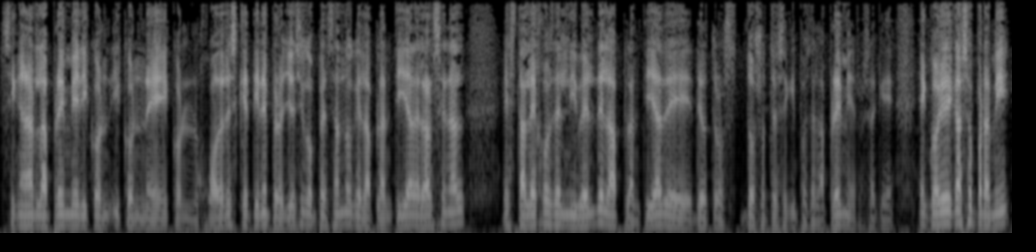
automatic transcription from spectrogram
sin ganar la Premier y con y con, con los jugadores que tiene, pero yo sigo pensando que la plantilla del Arsenal está lejos del nivel de la plantilla de, de otros dos o tres equipos de la Premier, o sea que en cualquier caso para mí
